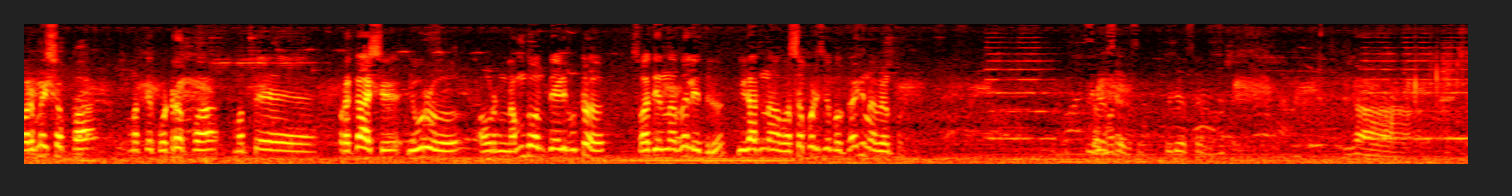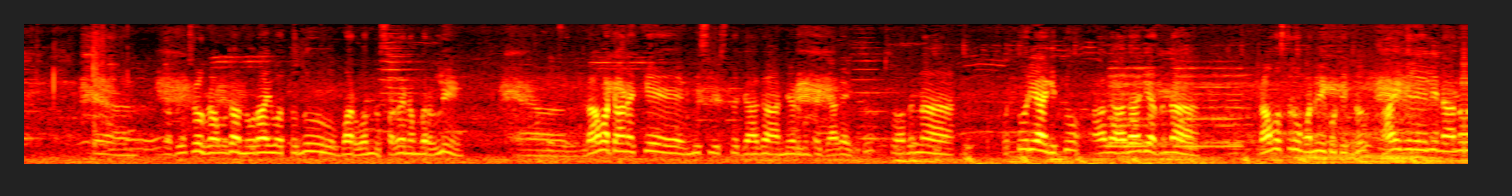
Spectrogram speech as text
ಪರಮೇಶಪ್ಪ ಮತ್ತೆ ಕೊಟ್ರಪ್ಪ ಮತ್ತೆ ಪ್ರಕಾಶ್ ಇವರು ಅವ್ರನ್ನ ನಮ್ದು ಅಂತ ಹೇಳಿಬಿಟ್ಟು ಸ್ವಾಧೀನದಲ್ಲಿ ಇದ್ರು ಈಗ ಅದನ್ನ ವಶಪಡಿಸಬೇಕಾಗಿ ನಾವು ಹೇಳ್ತೀವಿ ಈಗ ಬೀಚೋಳ ಗ್ರಾಮದ ನೂರ ಐವತ್ತೊಂದು ಬಾರ್ ಒಂದು ಸರ್ವೆ ನಂಬರಲ್ಲಿ ಗ್ರಾಮ ಠಾಣಕ್ಕೆ ಮೀಸಲಿಸಿದ ಜಾಗ ಹನ್ನೆರಡು ಗಂಟೆ ಜಾಗ ಇತ್ತು. ಸೊ ಅದನ್ನು ಒತ್ತುವರಿ ಆಗಿತ್ತು. ಆಗ ಹಾಗಾಗಿ ಅದನ್ನು ಗ್ರಾಮಸ್ಥರು ಮನವಿ ಕೊಟ್ಟಿದ್ದರು ಆ ಹಿನ್ನೆಲೆಯಲ್ಲಿ ನಾನು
